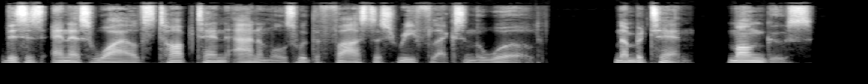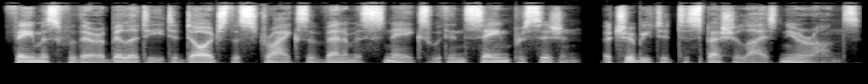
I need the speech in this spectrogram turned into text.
This is NS Wild's top 10 animals with the fastest reflex in the world. Number 10. Mongoose. Famous for their ability to dodge the strikes of venomous snakes with insane precision, attributed to specialized neurons.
